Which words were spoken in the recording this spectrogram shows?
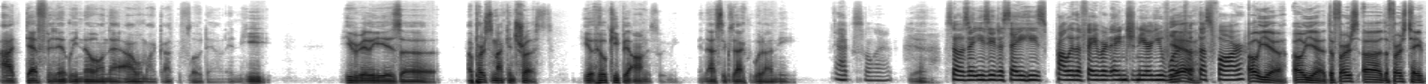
I definitely know on that album I got the flow down, and he, he really is a a person I can trust. He'll he'll keep it honest with me, and that's exactly what I need. Excellent. Yeah. So is it easy to say he's probably the favorite engineer you've worked Yeah. with thus far? Oh yeah. Oh yeah. The first uh the first tape,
